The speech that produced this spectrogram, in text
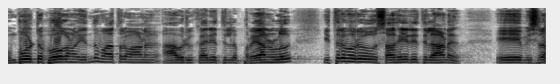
മുമ്പോട്ട് പോകണം എന്ന് മാത്രമാണ് ആ ഒരു കാര്യത്തിൽ പറയാനുള്ളത്. ഇത്തരമൊരു സാഹചര്യത്തിലാണ് ഈ മിശ്ര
